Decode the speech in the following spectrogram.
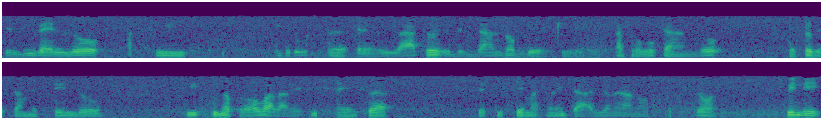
del livello a cui il virus è arrivato e del danno che, che sta provocando, questo che sta mettendo qui su prova la resistenza del sistema sanitario nella nostra regione. Quindi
